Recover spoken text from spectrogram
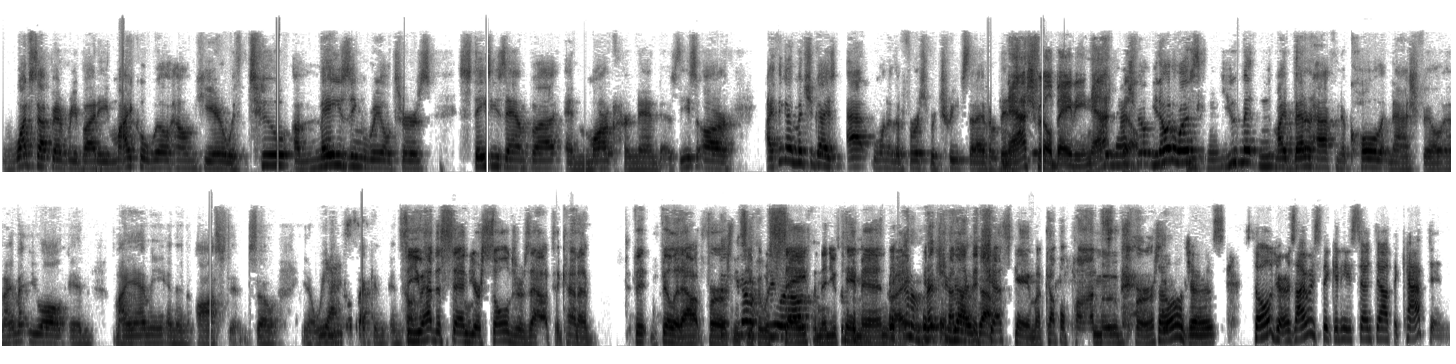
What's up, everybody? Michael Wilhelm here with two amazing realtors, Staci Zampa and Marc Hernandez. These are, I think I met you guys at one of the first retreats that I've ever been Nashville, to. baby. Nashville. Nashville. You know what it was? Mhm. You met my better half, Nicole, at Nashville, and I met you all in Miami and then Austin. So, you know, we can go back and, and So you had to send your soldiers out to kind of fit, fill it out first You and see if it was feel it safe, and then you came in, right? kind of vet you Kind like the out. chess game, a couple pawn moves first. Soldiers. Soldiers. I was thinking he sent out the captain.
